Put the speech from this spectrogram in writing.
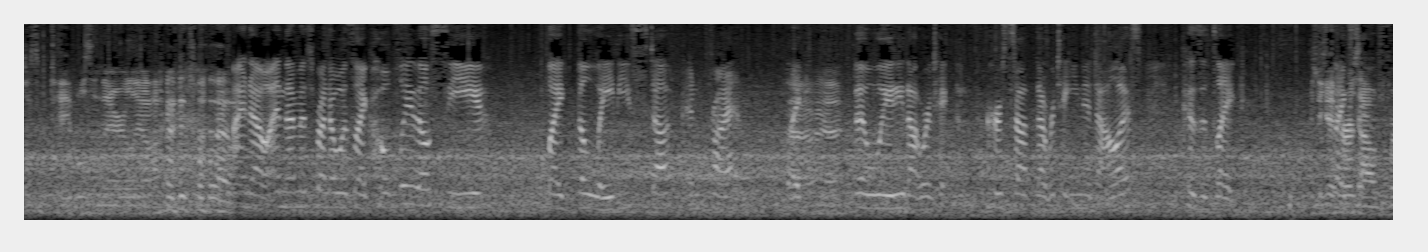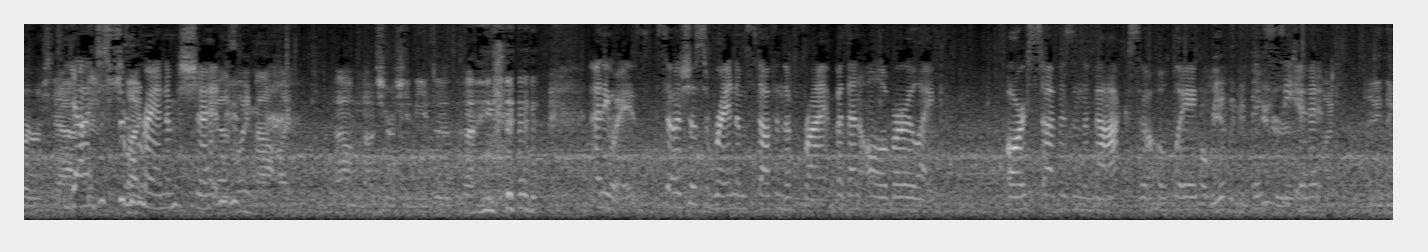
Just some tables in there early on. I know. And then Miss Brenda was like, hopefully they'll see like the ladies' stuff in front, like Oh, the lady that we're taking her stuff that we're taking to Dallas, because it's like to just get like hers some- out first, yeah. yeah, It's just some like, random shit. Yeah, it's like not like I'm not sure she needs it. I think. Anyways, so it's just random stuff in the front, but then all of our like our stuff is in the back. So hopefully, but we have the computers see and it. like anything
